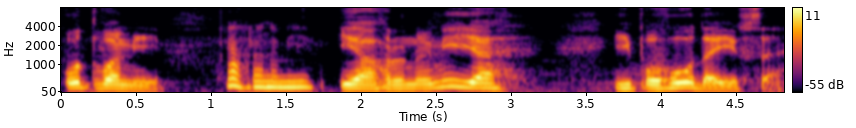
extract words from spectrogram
от вам і, Агрономія. і агрономія, і погода, і все.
